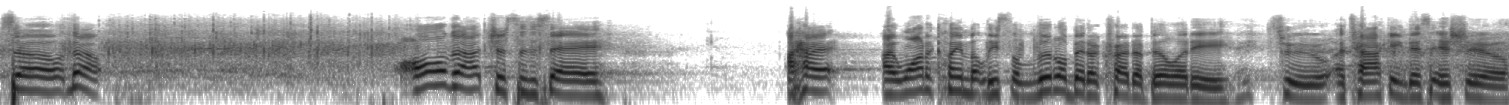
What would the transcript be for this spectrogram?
So, no. All that just to say, I, I want to claim at least a little bit of credibility to attacking this issue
